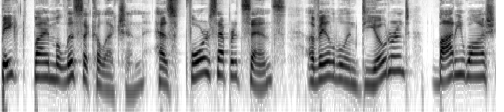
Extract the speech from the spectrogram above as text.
Baked by Melissa collection has four separate scents available in deodorant, body wash,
